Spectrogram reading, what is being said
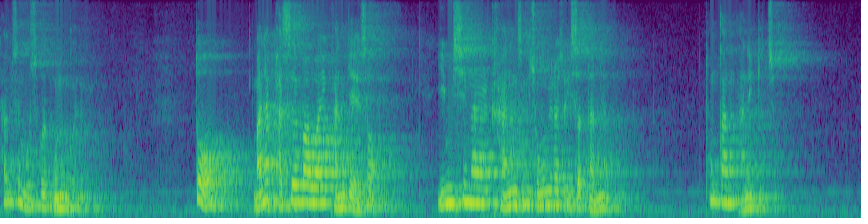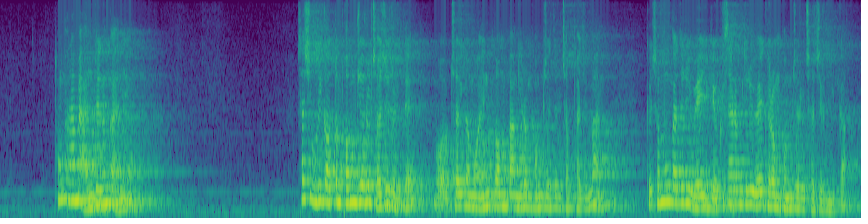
다윗의 모습을 보는 거예요. 또 만약 바세바와의 관계에서 임신할 가능성이 조금이라도 있었다면 통관 안 했겠죠. 통관하면 안 되는 거 아니에요? 사실 우리가 어떤 범죄를 저지를 때, 뭐 저희가 뭐 N번방 이런 범죄들을 접하지만 그 전문가들이 왜 얘기해요? 그 사람들이 왜 그런 범죄를 저지릅니까?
